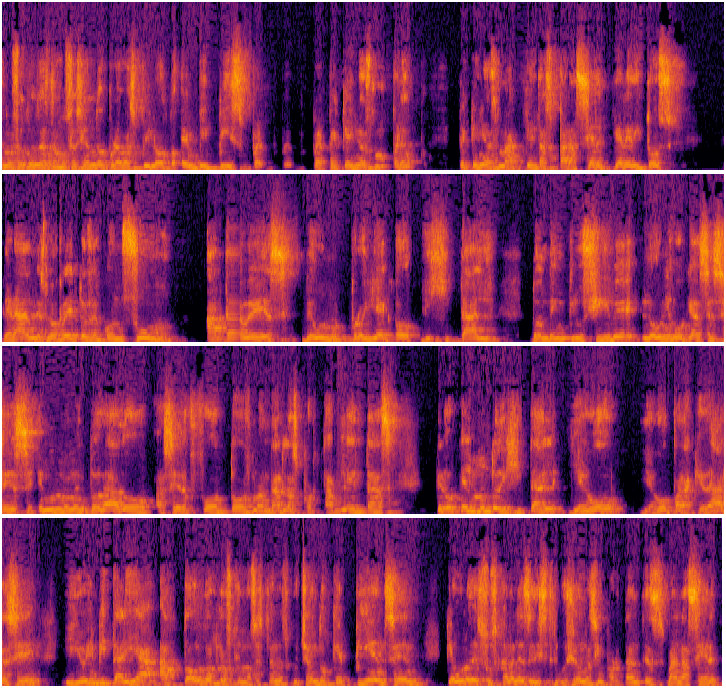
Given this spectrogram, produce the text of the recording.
nosotros ya estamos haciendo pruebas piloto, MVPs, pequeños, pequeñas maquetas para hacer créditos grandes, no créditos de consumo, a través de un proyecto digital, donde inclusive lo único que haces es en un momento dado hacer fotos, mandarlas por tabletas. Creo que el mundo digital llegó, llegó para quedarse y yo invitaría a todos los que nos están escuchando que piensen que uno de sus canales de distribución más importantes van a ser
